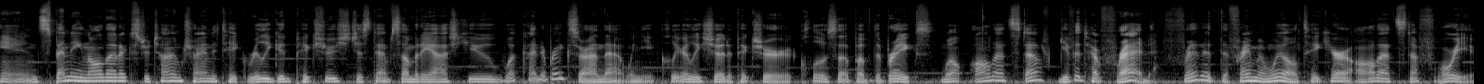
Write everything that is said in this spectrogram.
And spending all that extra time trying to take really good pictures just to have somebody ask you what kind of brakes are on that when you clearly showed a picture close up of the brakes. Well, all that stuff, give it to Fred. Fred at the Frame and Wheel take care of all that stuff for you.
